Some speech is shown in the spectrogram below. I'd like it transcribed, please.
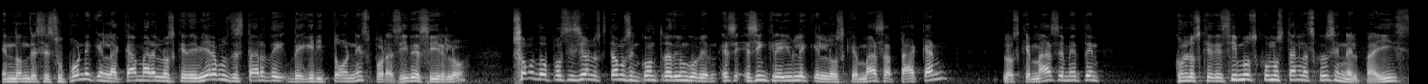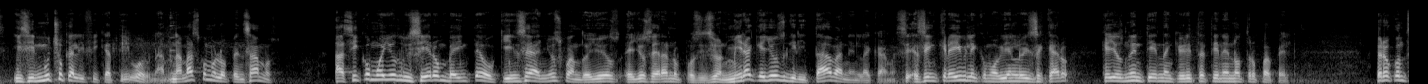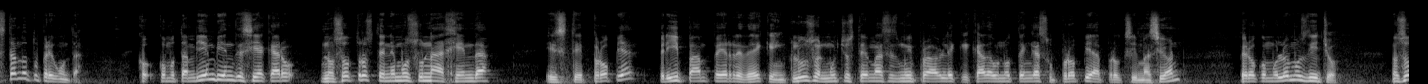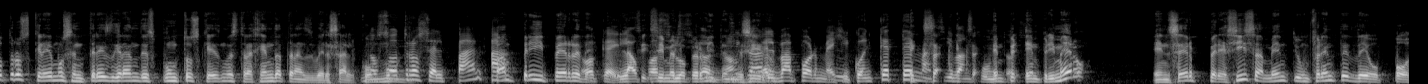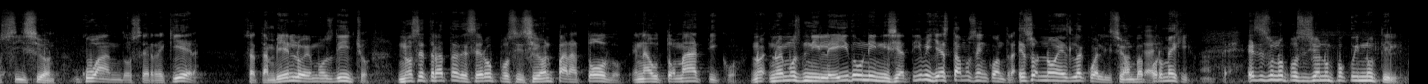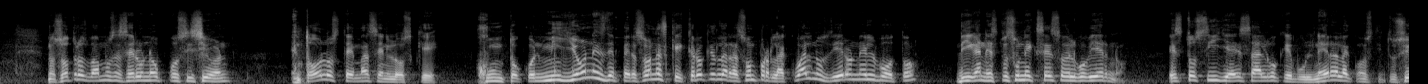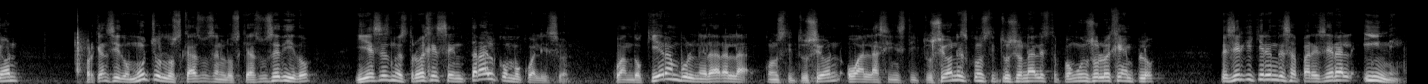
en donde se supone que en la Cámara los que debiéramos de estar de, gritones, por así decirlo, somos la oposición, los que estamos en contra de un gobierno. Es, increíble que los que más atacan, los que más se meten, con los que decimos cómo están las cosas en el país y sin mucho calificativo, nada más como lo pensamos así como ellos lo hicieron 20 o 15 años cuando ellos, ellos eran oposición. Mira que ellos gritaban en la cama. Es increíble, como bien lo dice Caro, que ellos no entiendan que ahorita tienen otro papel. Pero contestando a tu pregunta, como también bien decía Caro, nosotros tenemos una agenda este, propia, PRI, PAN, PRD, que incluso en muchos temas es muy probable que cada uno tenga su propia aproximación, pero como lo hemos dicho, nosotros creemos en tres grandes puntos que es nuestra agenda transversal. Nosotros el PAN. Ah. PAN, PRI y PRD. Ok, la oposición, si, me lo permiten decir. El va por México. ¿En qué temas iban juntos? En, primero, en ser precisamente un frente de oposición cuando se requiera. O sea, también lo hemos dicho. No se trata de ser oposición para todo, en automático. No, hemos ni leído una iniciativa y ya estamos en contra. Eso no es la coalición Va por México. Esa es una oposición un poco inútil. Nosotros vamos a hacer una oposición en todos los temas en los que, junto con millones de personas, que creo que es la razón por la cual nos dieron el voto, digan esto es un exceso del gobierno. Esto sí ya es algo que vulnera la Constitución, porque han sido muchos los casos en los que ha sucedido, y ese es nuestro eje central como coalición. Cuando quieran vulnerar a la Constitución o a las instituciones constitucionales, te pongo un solo ejemplo, decir que quieren desaparecer al INE,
